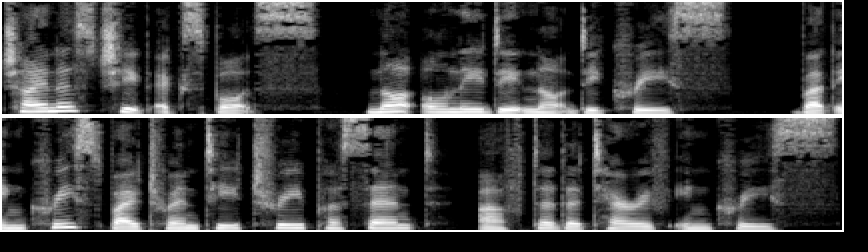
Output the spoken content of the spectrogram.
China's chip exports not only did not decrease, but increased by 23% after the tariff increase.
